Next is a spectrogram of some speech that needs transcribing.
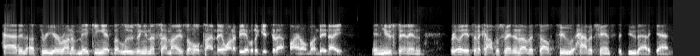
had a three-year run of making it but losing in the semis the whole time. They want to be able to get to that final Monday night in Houston, and really, it's an accomplishment in and of itself to have a chance to do that again.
